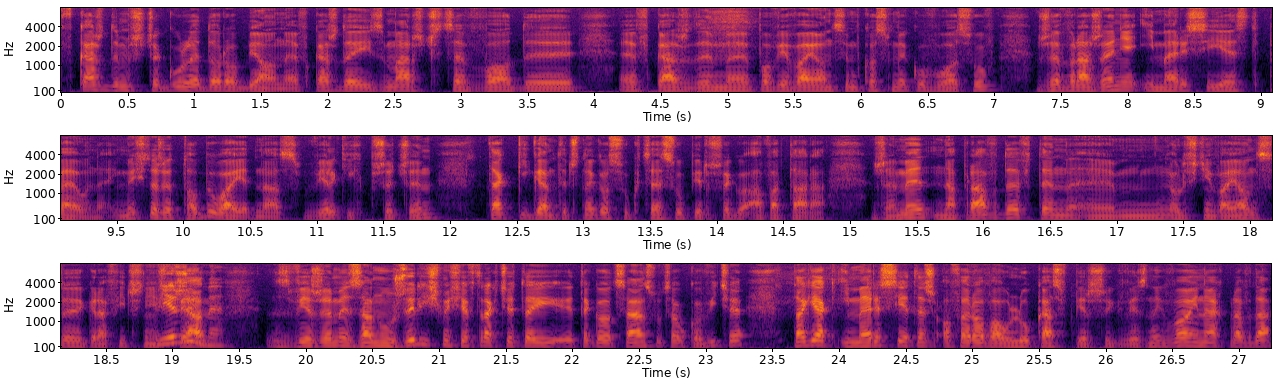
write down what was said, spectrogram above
w każdym szczególe dorobione, w każdej zmarszczce wody, e, w każdym e, powiewającym kosmyku włosów, że wrażenie imersji jest pełne. I myślę, że to była jedna z wielkich przyczyn tak gigantycznego sukcesu pierwszego awatara, że my naprawdę w ten um, olśniewający graficznie świat Wierzymy. zwierzymy, zanurzyliśmy się w trakcie tej, tego seansu całkowicie, tak jak imersję też oferował Lukas w pierwszych Gwiezdnych Wojnach, prawda?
